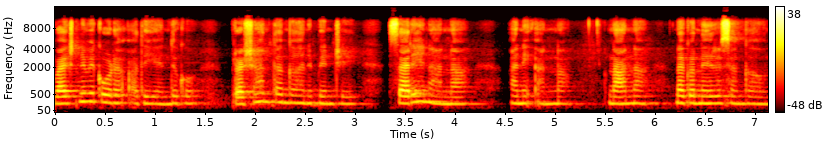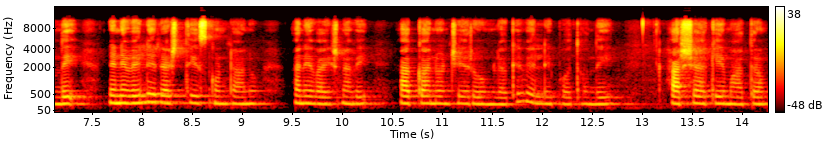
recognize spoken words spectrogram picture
వైష్ణవి కూడా అది ఎందుకో ప్రశాంతంగా అనిపించి సరే నాన్న అని అన్న నాన్న నాకు నీరసంగా ఉంది. నేను వెళ్ళి రెస్ట్ తీసుకుంటాను అని వైష్ణవి అక్క నుంచి రూమ్లోకి వెళ్ళిపోతుంది. హర్షకి మాత్రం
